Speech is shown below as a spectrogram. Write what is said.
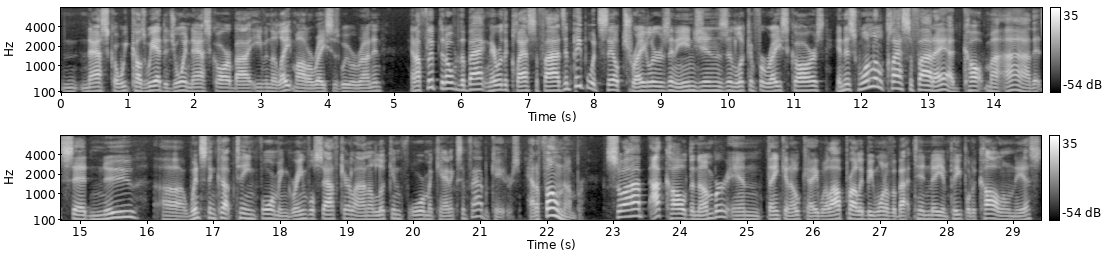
NASCAR because we had to join NASCAR by even the late model races we were running. And I flipped it over to the back, and there were the classifieds, and people would sell trailers and engines and looking for race cars. And this one little classified ad caught my eye that said new uh, Winston Cup team forming Greenville, South Carolina, looking for mechanics and fabricators. Had a phone number. So I, I called the number and thinking, okay, well, I'll probably be one of about 10 million people to call on this.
